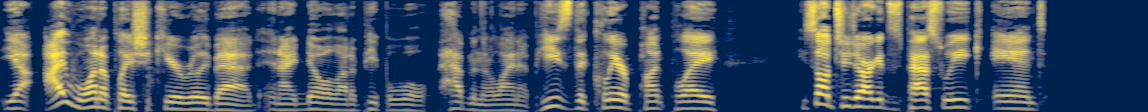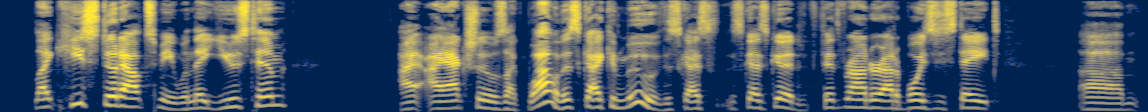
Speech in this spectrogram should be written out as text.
Yeah, I want to play Shakir really bad, and I know a lot of people will have him in their lineup. He's the clear punt play. He saw two targets this past week, and like he stood out to me when they used him. I, I actually was like, wow, this guy can move. This guy's this guy's good. Fifth rounder out of Boise State. Um,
